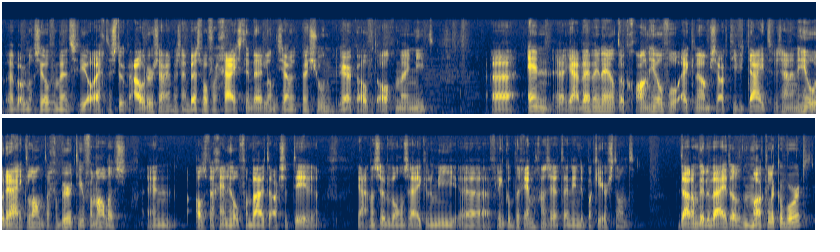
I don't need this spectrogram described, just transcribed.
We hebben ook nog eens heel veel mensen die al echt een stuk ouder zijn. We zijn best wel vergrijsd in Nederland. Die zijn met pensioen, werken over het algemeen niet. Uh, en uh, ja, we hebben in Nederland ook gewoon heel veel economische activiteit. We zijn een heel rijk land, er gebeurt hier van alles. En als we geen hulp van buiten accepteren, ja, dan zullen we onze economie uh, flink op de rem gaan zetten en in de parkeerstand. Daarom willen wij dat het makkelijker wordt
